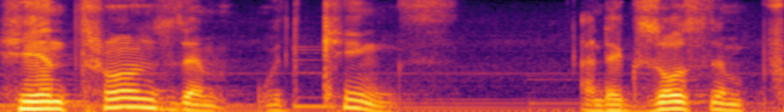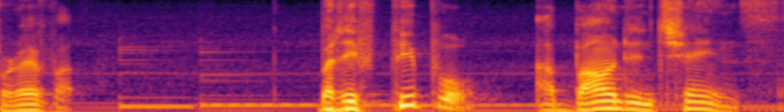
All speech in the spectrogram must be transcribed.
He enthrones them with kings and exalts them forever. But if people are bound in chains,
